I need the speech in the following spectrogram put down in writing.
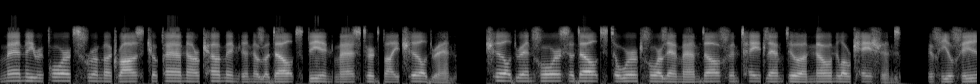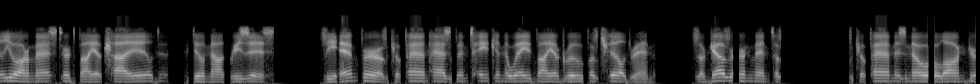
Many reports from across Japan are coming in of adults being mastered by children. Children force adults to work for them and often take them to unknown locations. If you feel you are mastered by a child, do not resist. The Emperor of Japan has been taken away by a group of children. The government of Japan is no longer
